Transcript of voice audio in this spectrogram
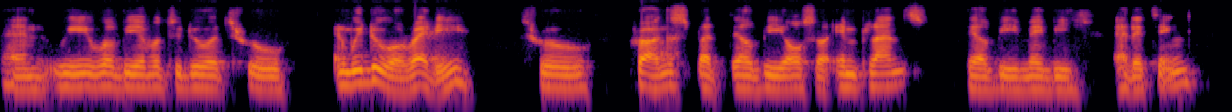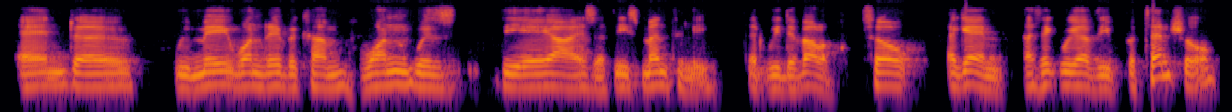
And we will be able to do it through, and we do already, through drugs, but there'll be also implants, there'll be maybe editing, and uh, we may one day become one with the AIs, at least mentally, that we develop. So again, I think we have the potential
